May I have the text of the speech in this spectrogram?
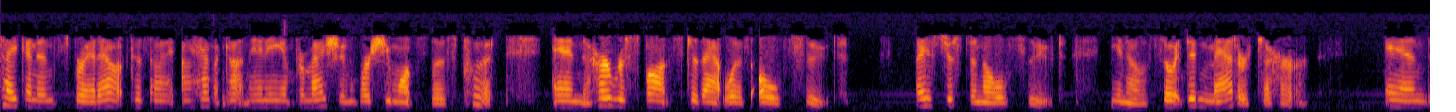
taken and spread out because I, I haven't gotten any information where she wants those put. And her response to that was old suit. It's just an old suit, you know, so it didn't matter to her. And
